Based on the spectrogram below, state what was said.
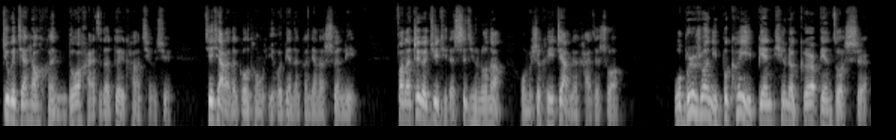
就会减少很多孩子的对抗情绪，接下来的沟通也会变得更加的顺利。放在这个具体的事情中呢，我们是可以这样跟孩子说：“我不是说你不可以边听着歌边做事。”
